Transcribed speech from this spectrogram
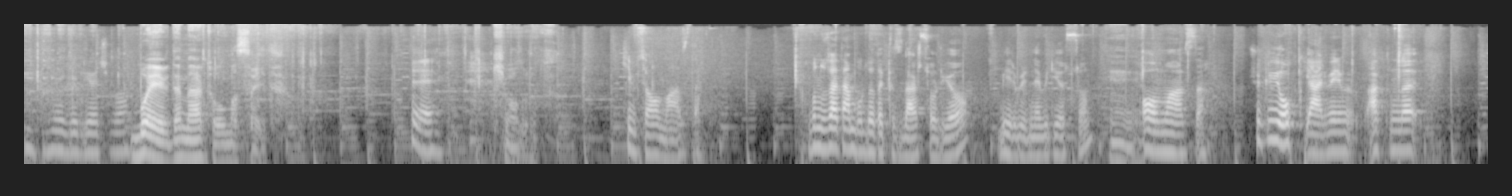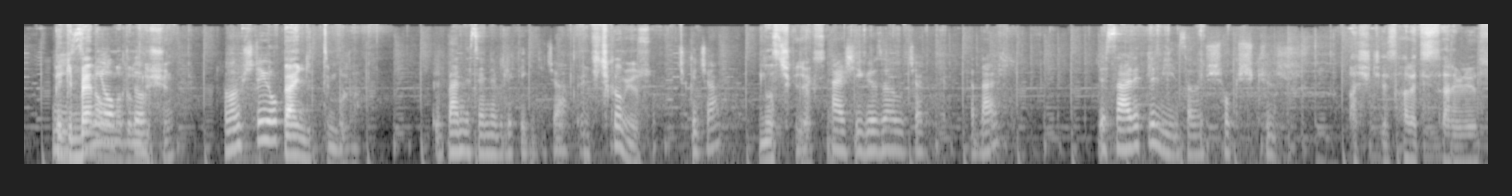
Ne geliyor acaba? Bu evde Mert olmasaydı kim olurdu? Kimse olmazdı. Bunu zaten burada da kızlar soruyor birbirine biliyorsun. Olmazdı. Çünkü yok yani benim aklımda Peki ben yoktu. olmadığımı düşün. Tamam işte yok. Ben gittim buradan. Ben de seninle birlikte gideceğim. Hiç çıkamıyorsun. Çıkacağım. Nasıl çıkacaksın? Her şeyi göze alacak kadar cesaretli bir insanım çok şükür. Aşk cesaret ister biliyorsun.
